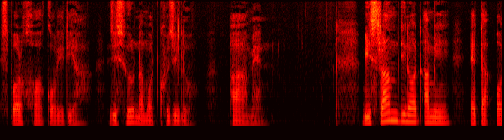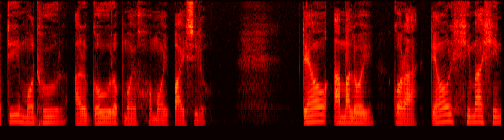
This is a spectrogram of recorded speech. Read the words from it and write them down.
স্পৰ্শ কৰি দিয়া। যীশুৰ নামত খুজিলোঁ। আমেন। বিশ্ৰাম দিনত আমি এটা অতি মধুৰ আৰু গৌৰৱময় সময় পাইছিলোঁ। তেওঁ আমালৈ কৰা তেওঁৰ সীমাহীন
